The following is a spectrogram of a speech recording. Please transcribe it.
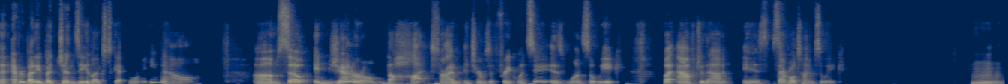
that everybody but Gen Z likes to get more email. Um, so, in general, the hot time in terms of frequency is once a week, but after that is several times a week hmm,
